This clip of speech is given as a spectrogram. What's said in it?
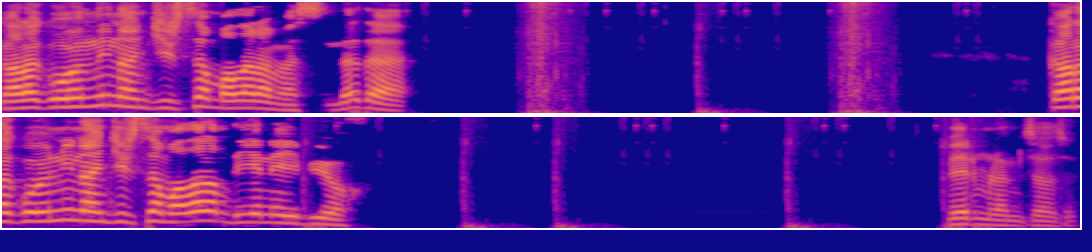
Qarakoyunlu ilə girsəm alaram əslində də. Qarakoyunlu ilə girsəm alaram da yenə eybi yox. Vermirəm icazə.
